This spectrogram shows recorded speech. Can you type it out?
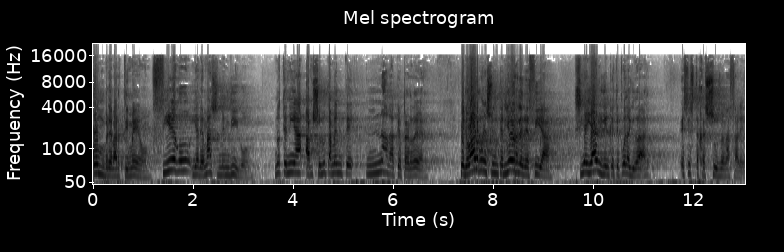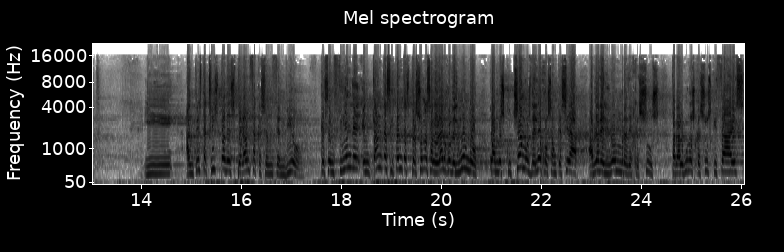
hombre Bartimeo, ciego y además mendigo. No tenía absolutamente nada que perder, pero algo en su interior le decía, si hay alguien que te pueda ayudar, es este Jesús de Nazaret. Y ante esta chispa de esperanza que se encendió, que se enciende en tantas y tantas personas a lo largo del mundo, cuando escuchamos de lejos, aunque sea hablar el nombre de Jesús, para algunos Jesús quizá es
